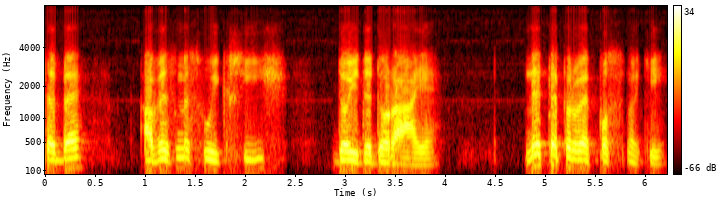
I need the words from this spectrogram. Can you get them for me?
sebe a vezme svůj kříž, dojde do ráje. Ne teprve po smrti,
